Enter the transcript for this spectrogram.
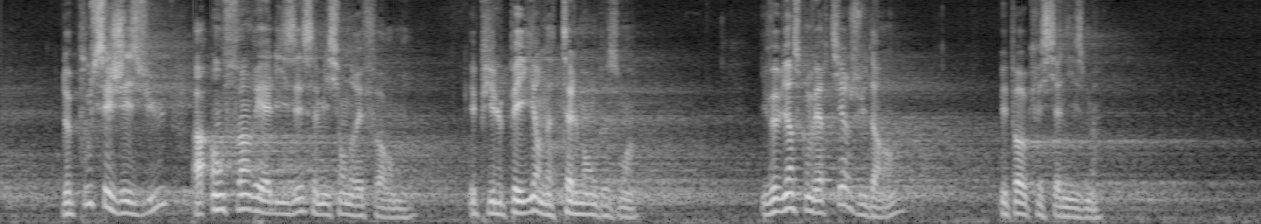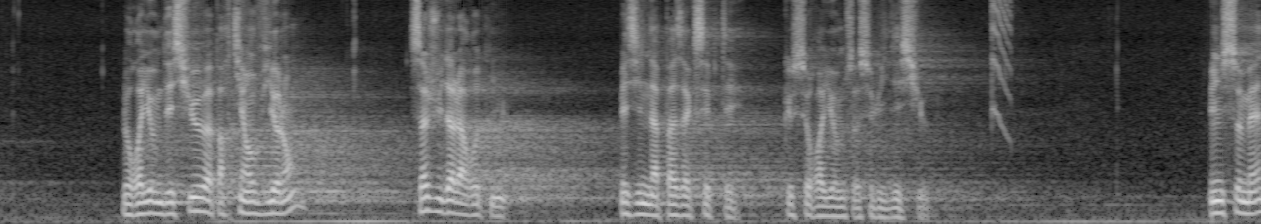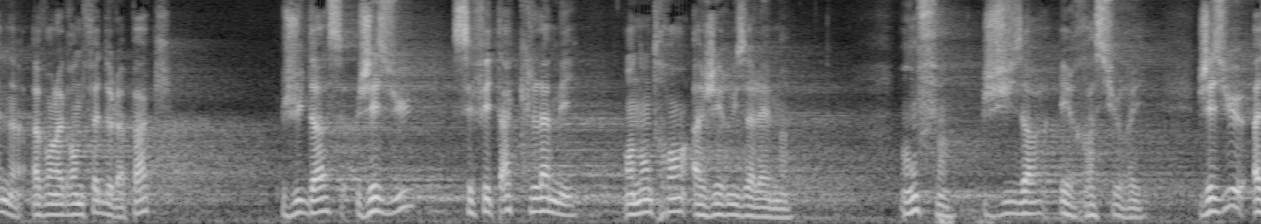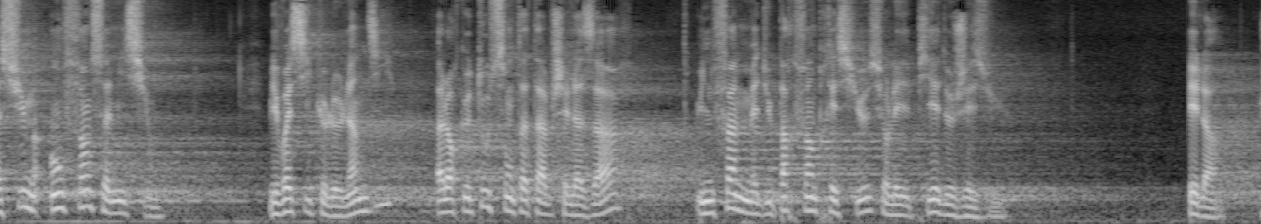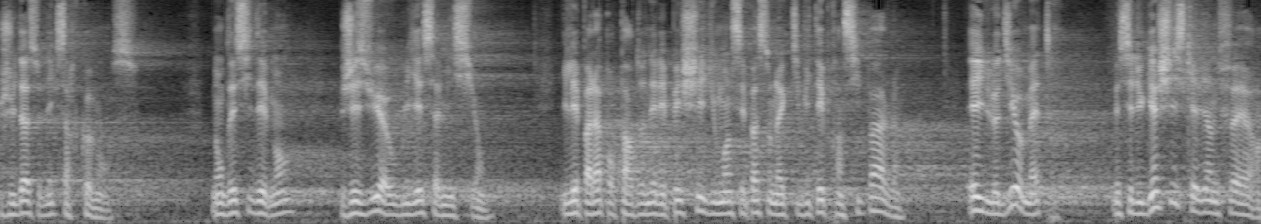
de pousser Jésus à enfin réaliser sa mission de réforme. Et puis le pays en a tellement besoin. Il veut bien se convertir, Judas, hein, mais pas au christianisme. Le royaume des cieux appartient aux violents, ça Judas l'a retenu, mais il n'a pas accepté que ce royaume soit celui des cieux. Une semaine avant la grande fête de la Pâque, Judas, Jésus, s'est fait acclamer en entrant à Jérusalem. Enfin, Judas est rassuré. Jésus assume enfin sa mission. Mais voici que le lundi, alors que tous sont à table chez Lazare, une femme met du parfum précieux sur les pieds de Jésus. Et là, Judas se dit que ça recommence. Non, décidément, Jésus a oublié sa mission. Il n'est pas là pour pardonner les péchés, du moins c'est pas son activité principale. Et il le dit au maître, mais c'est du gâchis ce qu'elle vient de faire.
